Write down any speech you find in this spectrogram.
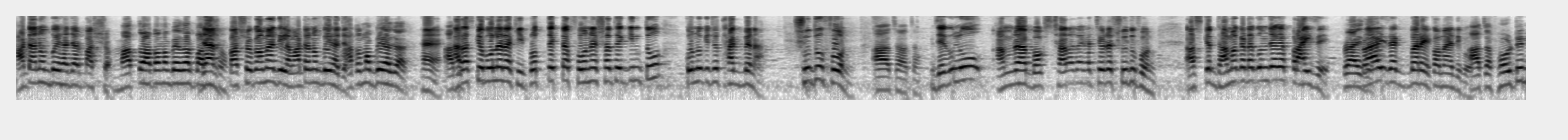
98500 মাত্র জান 98500 500 কমায় দিলাম 98000 98000 হ্যাঁ আচ্ছা। আর আজকে বলে রাখি প্রত্যেকটা ফোনের সাথে কিন্তু কোনো কিছু থাকবে না শুধু ফোন। আচ্ছা আচ্ছা। যেগুলো আমরা বক্স ছাড়া দেখাচ্ছি ওটা শুধু ফোন। আজকের ধামাকাটা কোন জায়গায়? প্রাইজে প্রাইস একবারে কমায় দিব। আচ্ছা 14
